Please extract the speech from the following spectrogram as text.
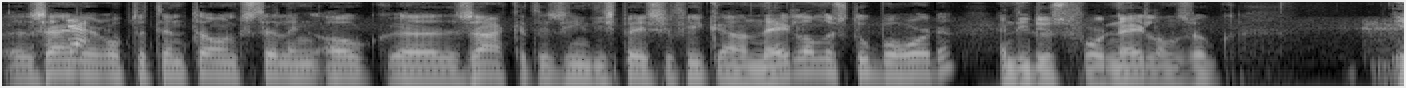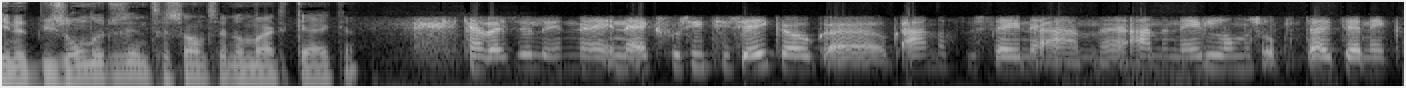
Zijn ja. er op de tentoonstelling ook uh, zaken te zien die specifiek aan Nederlanders toebehoorden? En die dus voor Nederlanders ook in het bijzonder dus interessant zijn om naar te kijken? Wij zullen in, in de expositie zeker ook, uh, ook aandacht besteden aan, uh, aan de Nederlanders op de Titanic.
